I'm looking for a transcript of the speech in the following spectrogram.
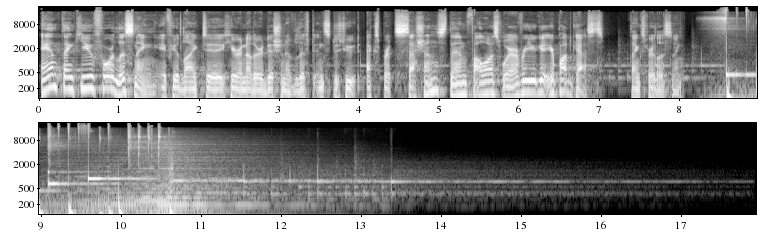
And thank you for listening. If you'd like to hear another edition of Lift Institute Expert Sessions, then follow us wherever you get your podcasts. Thanks for listening.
